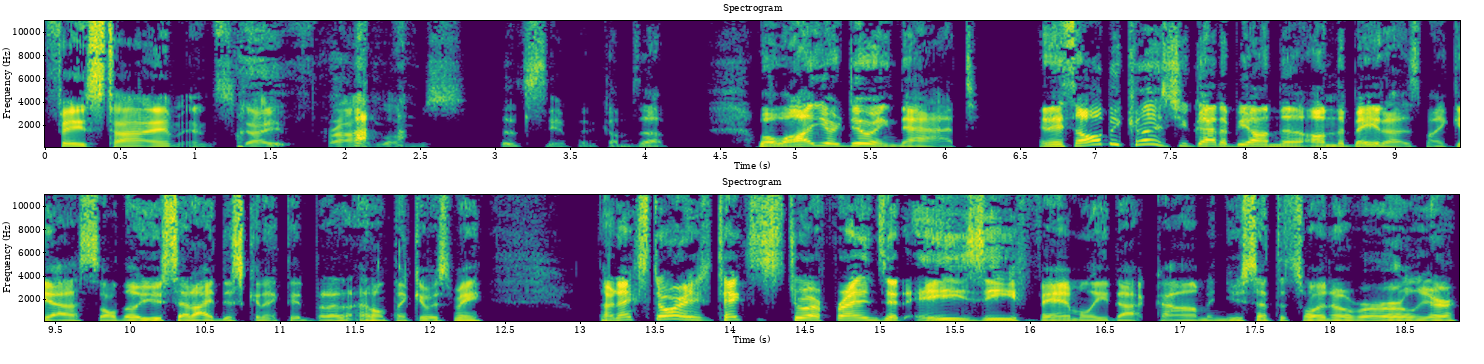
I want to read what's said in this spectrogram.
FaceTime and Skype problems. Let's see if it comes up. Well, while you're doing that, And it's all because you got to be on the on the beta, is my guess. Although you said I disconnected, but I, I don't think it was me. Our next story takes us to our friends at azfamily.com, and you sent this one over earlier.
